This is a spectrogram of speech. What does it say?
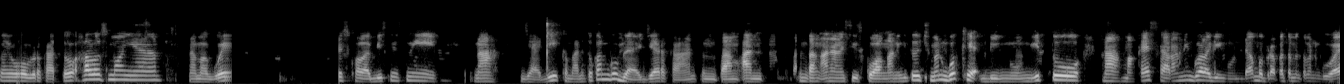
warahmatullahi wabarakatuh. Halo semuanya, nama gue sekolah bisnis nih. Nah, jadi kemarin tuh kan gue belajar kan tentang an tentang analisis keuangan gitu, cuman gue kayak bingung gitu. Nah, makanya sekarang nih gue lagi ngundang beberapa teman-teman gue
